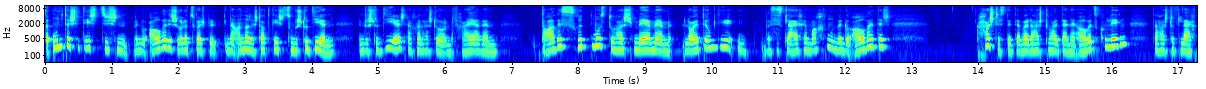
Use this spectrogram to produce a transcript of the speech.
der Unterschied ist zwischen, wenn du arbeitest oder zum Beispiel in eine andere Stadt gehst zum Studieren. Wenn du studierst, nachher hast du einen freieren Tagesrhythmus, du hast mehr, mehr Leute um die, was das Gleiche machen. Und wenn du arbeitest, hast du das nicht, weil da hast du halt deine Arbeitskollegen, da hast du vielleicht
